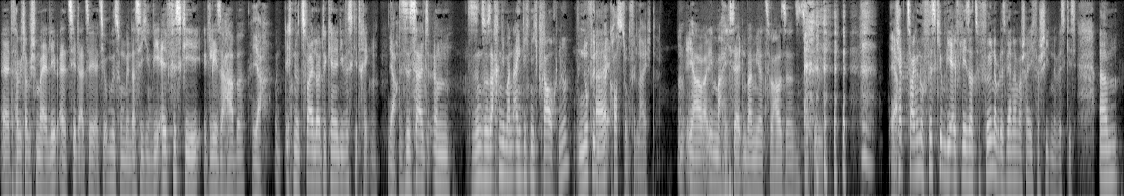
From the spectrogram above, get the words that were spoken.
äh, das habe ich glaube ich schon mal erlebt, erzählt, als ich, als ich umgezogen bin, dass ich irgendwie elf Whisky-Gläser habe Ja, und ich nur zwei Leute kenne, die Whisky trinken. ja. Das ist halt, ähm, das sind so Sachen, die man eigentlich nicht braucht, ne? Nur für die Äh, Verkostung vielleicht. Ja, aber den mache ich selten bei mir zu Hause. So. Ja. Ich habe zwar genug Whisky, um die elf Gläser zu füllen, aber das wären dann wahrscheinlich verschiedene Whiskys. Ähm,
